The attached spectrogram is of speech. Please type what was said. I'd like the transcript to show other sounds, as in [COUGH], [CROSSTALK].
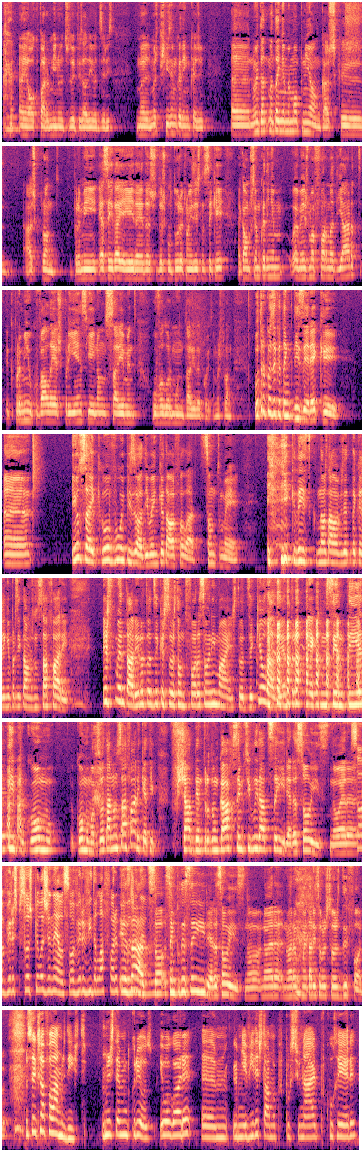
[LAUGHS] a ocupar minutos do episódio a dizer isso, mas, mas pesquisem um bocadinho que é giro. Ah, no entanto, mantenho a mesma opinião, que acho que, acho que pronto, para mim, essa ideia e a ideia das, da escultura que não existe, não sei o quê, acabam por ser um bocadinho a, mesma forma de arte, que para mim o que vale é a experiência e não necessariamente o valor monetário da coisa. Mas pronto. Outra coisa que eu tenho que dizer é que ah, eu sei que houve um episódio em que eu estava a falar de São Tomé [LAUGHS] e que disse que nós estávamos dentro da carrinha, parecia que estávamos no safari. Este comentário, eu não estou a dizer que as pessoas estão de fora são animais, estou a dizer que eu lá dentro é que me sentia tipo como, como uma pessoa está num safari, que é tipo fechado dentro de um carro sem possibilidade de sair. Era só isso, não era. Só a ver as pessoas pela janela, só a ver a vida lá fora pela Exato, janela. só, sem poder sair, era só isso. Não, não, era, não era um comentário sobre as pessoas de fora. Eu sei que já falámos disto, mas isto é muito curioso. Eu agora, hum, a minha vida está-me a proporcionar percorrer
